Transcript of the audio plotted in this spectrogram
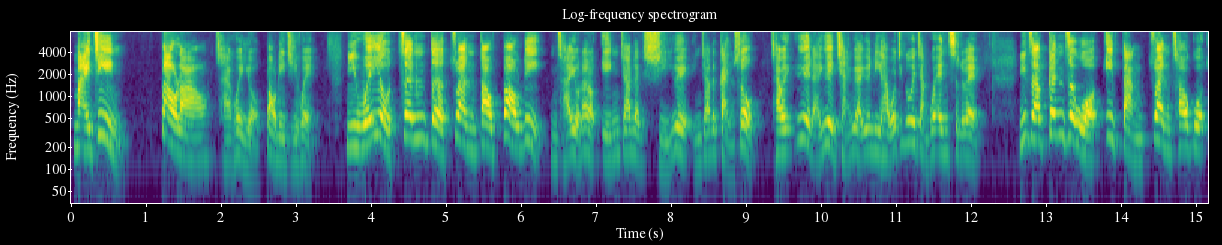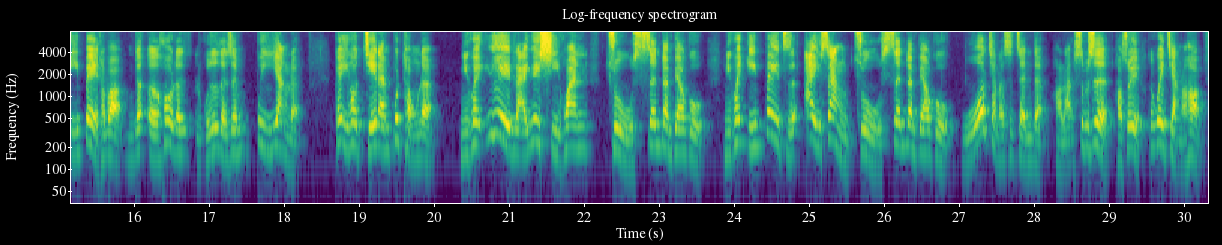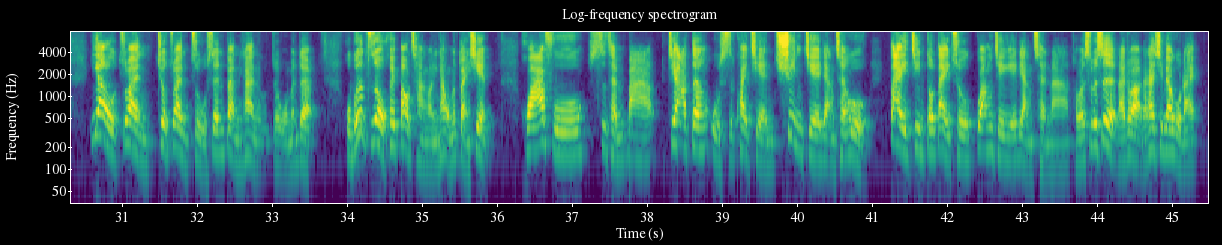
买进暴牢才会有暴利机会，你唯有真的赚到暴利，你才有那种赢家的喜悦，赢家的感受才会越来越强，越来越厉害。我跟各位讲过 n 次，对不对？你只要跟着我一档赚超过一倍，好不好？你的耳后的股市人生不一样了。跟以后截然不同了，你会越来越喜欢主升段标股，你会一辈子爱上主升段标股。我讲的是真的，好了，是不是？好，所以跟各位讲了哈，要赚就赚主升段。你看，这我们的，我不是只有会爆场哦。你看我们短线，华孚四成八，嘉登五十块钱，迅捷两成五，带进都带出，光捷也两成啊，好吧？是不是？来，对吧？来看新标股来。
